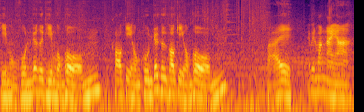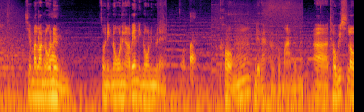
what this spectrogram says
ทีมของคุณก็คือทีมของผม คอกิของคุณก็คือคอกิของผม ไปไอ้เป็นว่าไงอะ เชมบารอนโนหนึ่งส่วนอีกโนหนึ่งอะเป็นอีกโนหนึ่งอยู่ไหนหัวแตกของเดี๋ยวนะเออผมอ่านแล้วมันอ่าทวิชเรา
